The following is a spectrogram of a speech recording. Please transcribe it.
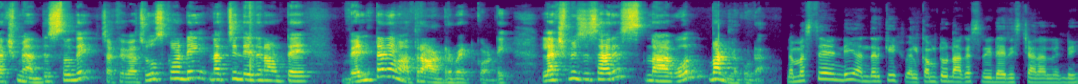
లక్ష్మి అందిస్తుంది. చక్కగా చూసుకోండి. నచ్చింది ఏదైనా ఉంటే వెంటనే మాత్రం ఆర్డర్ పెట్టుకోండి. లక్ష్మీ శారీస్ నాగోల్ బండ్ల కూడా నమస్తే అండి. అందరికీ welcome to Nagasri diaries channel అండి.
